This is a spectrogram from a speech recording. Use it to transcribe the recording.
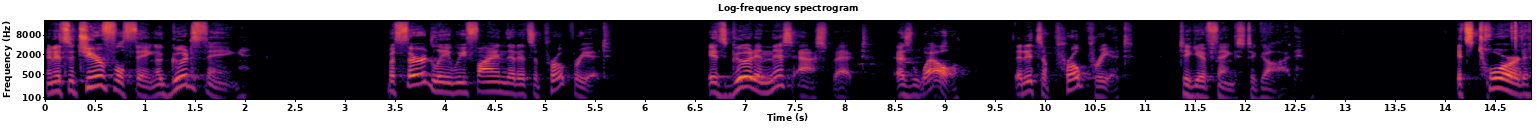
And it's a cheerful thing, a good thing. But thirdly, we find that it's appropriate. It's good in this aspect as well, that it's appropriate to give thanks to God. It's toward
